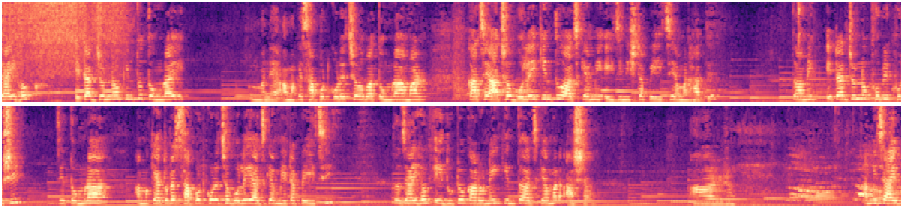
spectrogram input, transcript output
যাই হোক, এটার জন্য কিন্তু তোমরাই মানে আমাকে সাপোর্ট করেছ বা তোমরা আমার কাছে আছো বলেই কিন্তু আজকে আমি এই জিনিসটা পেয়েছি আমার হাতে। তো আমি এটার জন্য খুবই খুশি যে তোমরা আমাকে এতটা সাপোর্ট করেছ বলেই আজকে আমি এটা পেয়েছি। তো যাই হোক, এই দুটো কারণেই কিন্তু আজকে আমার আশা। আর আমি চাইব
